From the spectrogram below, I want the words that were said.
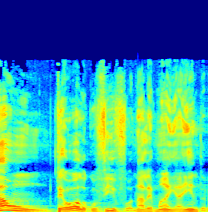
Há um teólogo vivo na Alemanha ainda,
